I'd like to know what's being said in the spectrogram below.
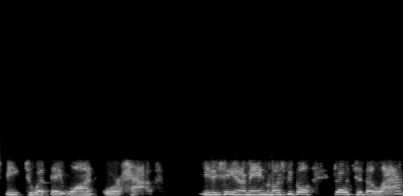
speak to what they want or have. You see, you know what I mean? Most people go to the lack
